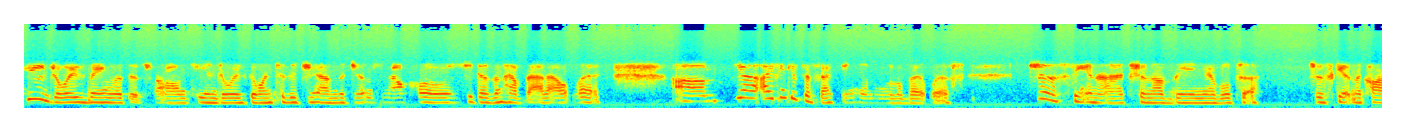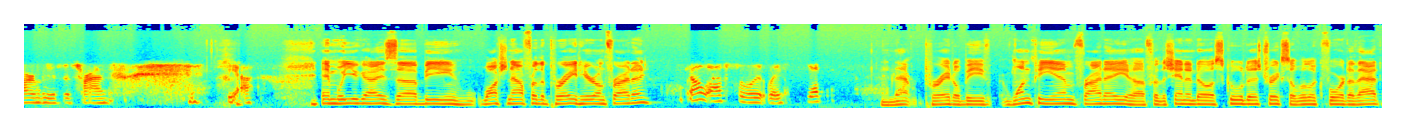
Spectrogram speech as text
he enjoys being with his friends. He enjoys going to the gym. The gym's now closed. He doesn't have that outlet. Um, yeah, I think it's affecting him a little bit with just the interaction of being able to just get in the car and be with his friends. yeah. And will you guys uh, be watching out for the parade here on Friday? Oh, absolutely. Yep. And that parade will be 1 p.m. Friday uh, for the Shenandoah School District. So we'll look forward to that.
